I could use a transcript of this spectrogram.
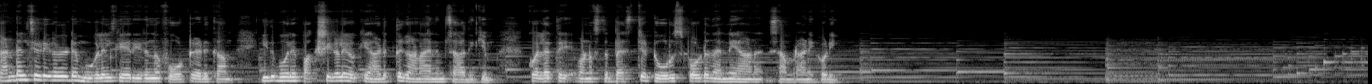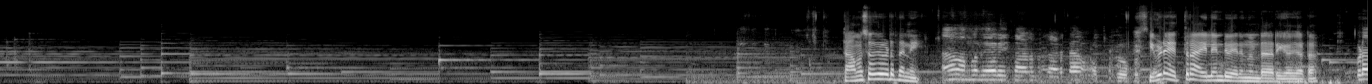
കണ്ടൽ ചെടികളുടെ മുകളിൽ കയറിയിരുന്ന ഫോട്ടോ എടുക്കാം. ഇതുപോലെ പക്ഷികളെയൊക്കെ അടുത്ത് കാണാനും സാധിക്കും. കൊല്ലത്തെ one of the best tourist spot തന്നെയാണ് സാമ്പ്രാണിക്കൊടി. താമസം ഇവിടെ തന്നെ? ഇവിടെ എത്ര ഐലൻഡ് വരുന്നുണ്ട് അറിയോ ചേട്ടാ? ഇവിടെ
